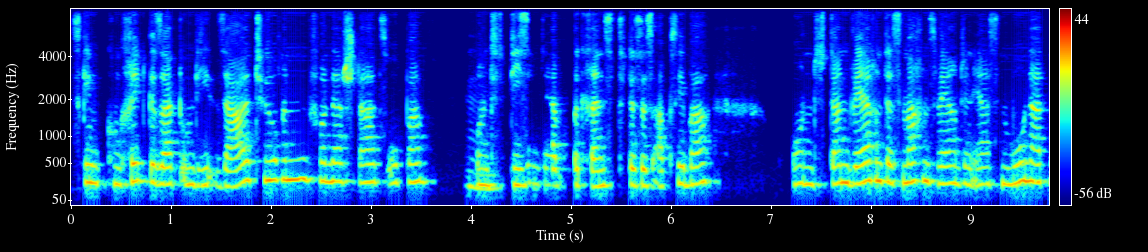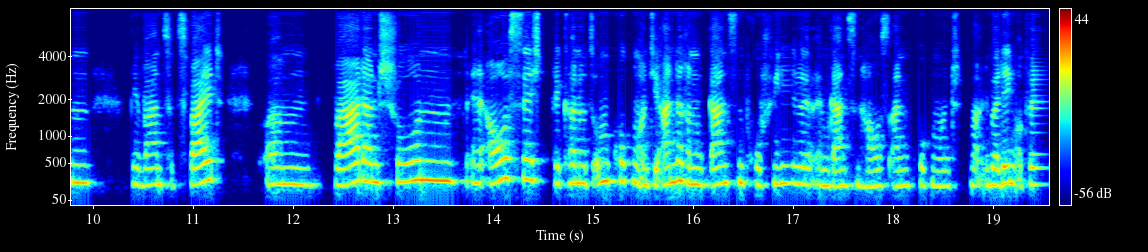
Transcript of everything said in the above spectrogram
es ging konkret gesagt um die Saaltüren von der Staatsoper. Mhm. Und die sind ja begrenzt, das ist absehbar. Und dann während des Machens, während den ersten Monaten, wir waren zu zweit, ähm, war dann schon in Aussicht, wir können uns umgucken und die anderen ganzen Profile im ganzen Haus angucken und mal überlegen, ob wir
